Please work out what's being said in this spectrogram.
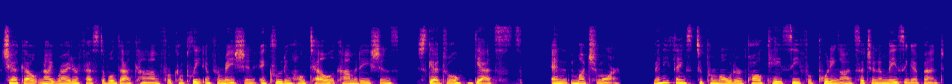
Check out KnightRiderFestival.com for complete information, including hotel accommodations, schedule, guests, and much more. Many thanks to promoter Paul Casey for putting on such an amazing event.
